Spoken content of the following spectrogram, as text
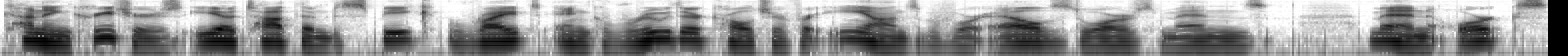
cunning creatures, Io taught them to speak, write, and grew their culture for eons before elves, dwarves, men's, men, orcs,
